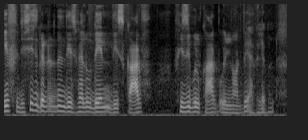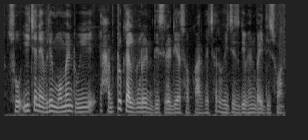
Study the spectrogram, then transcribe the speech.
If this is greater than this value then this curve feasible curve will not be available. So, each and every moment we have to calculate this radius of curvature which is given by this one.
